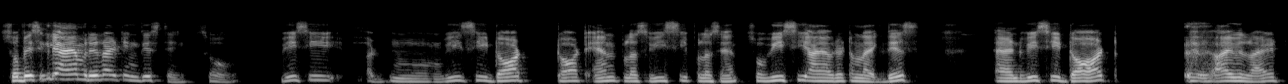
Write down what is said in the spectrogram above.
so basically, I am rewriting this thing. So Vc uh, mm, Vc dot dot n plus Vc plus n. So Vc I have written like this, and Vc dot I will write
